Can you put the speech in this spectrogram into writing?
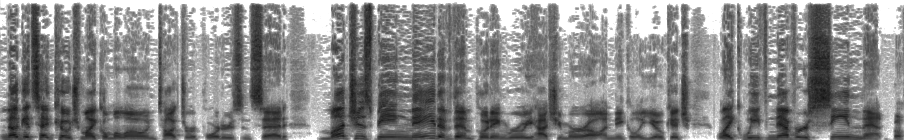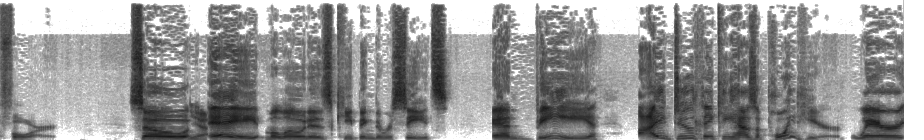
Nuggets head coach Michael Malone talked to reporters and said, much is being made of them putting Rui Hachimura on Nikola Jokic, like we've never seen that before. So, yeah. A, Malone is keeping the receipts, and B, I do think he has a point here where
